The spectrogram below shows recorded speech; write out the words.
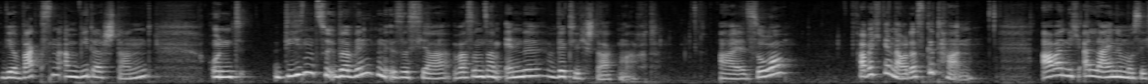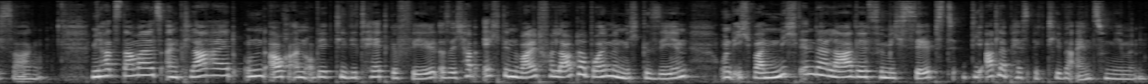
Wir wachsen am Widerstand und diesen zu überwinden ist es ja, was uns am Ende wirklich stark macht. Also habe ich genau das getan aber nicht alleine, muss ich sagen. Mir hat es damals an Klarheit und auch an Objektivität gefehlt. Also ich habe echt den Wald vor lauter Bäumen nicht gesehen und ich war nicht in der Lage, für mich selbst die Adlerperspektive einzunehmen.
